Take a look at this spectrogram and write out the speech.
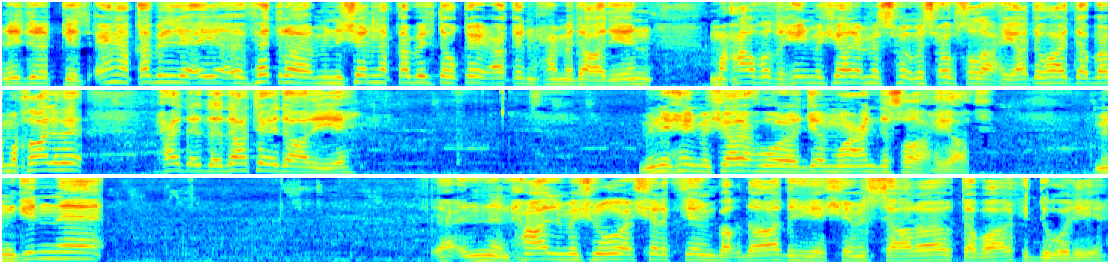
نريد نركز؟ إحنا قبل فترة من نشرنا قبل توقيع عقد محمد هادي محافظ الحين مشاريع مسحوب صلاحياته وهاي مخالفه حد ذات إدارية. من الحين مشاريع هو رجال ما عنده صلاحيات. من قلنا نحال المشروع شركتين بغداد هي الشمس سارة وتبارك الدولية.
